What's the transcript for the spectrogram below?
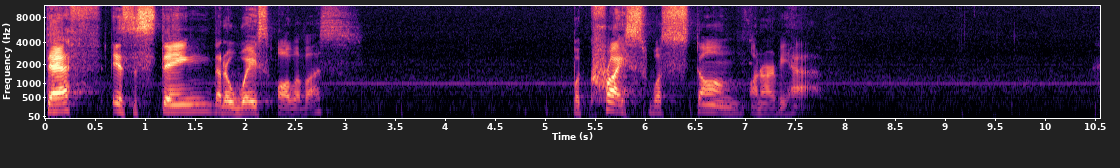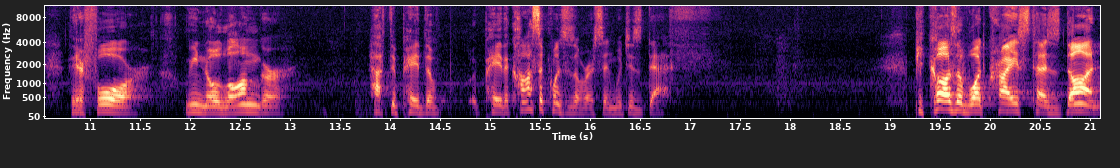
Death is the sting that awaits all of us. But Christ was stung on our behalf. Therefore, we no longer have to pay the, pay the consequences of our sin, which is death. Because of what Christ has done,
